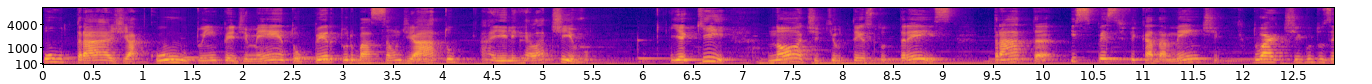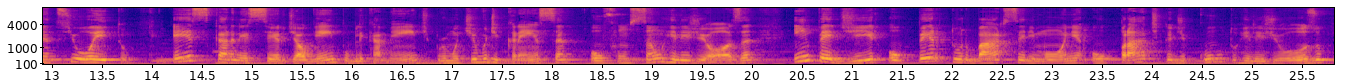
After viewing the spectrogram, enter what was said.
ultraje a culto, impedimento ou perturbação de ato a ele relativo. E aqui, note que o texto 3 trata especificadamente do artigo 208, escarnecer de alguém publicamente por motivo de crença ou função religiosa impedir ou perturbar cerimônia ou prática de culto religioso,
